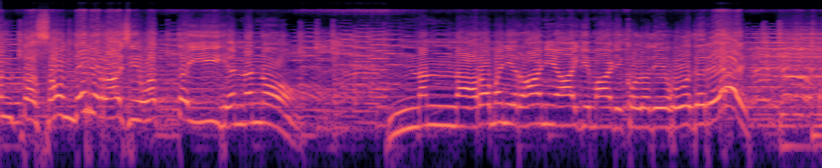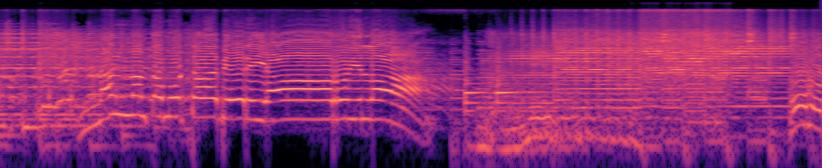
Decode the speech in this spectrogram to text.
ಅಂತ ಸೌಂದರ್ಯ ರಾಶಿ ಒತ್ತ ಈ ಹೆಣ್ಣನ್ನು ನನ್ನ ಅರಮನೆ ರಾಣಿಯಾಗಿ ಮಾಡಿಕೊಳ್ಳದೆ ಹೋದರೆ ನನ್ನಂತ ಮುಟ್ಟ ಬೇರೆ ಯಾರೂ ಇಲ್ಲ. ಓಹೋ,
